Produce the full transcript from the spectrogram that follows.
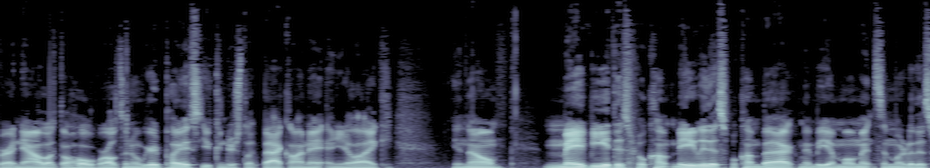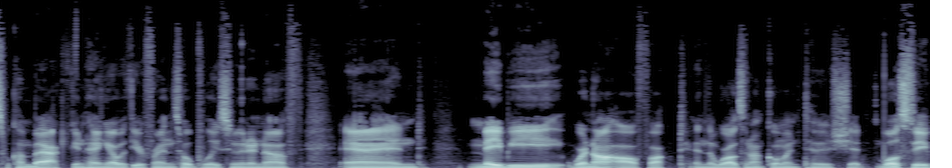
right now like the whole world's in a weird place, you can just look back on it and you're like, you know, maybe this will come maybe this will come back, maybe a moment similar to this will come back. You can hang out with your friends hopefully soon enough and maybe we're not all fucked and the world's not going to shit. We'll see.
